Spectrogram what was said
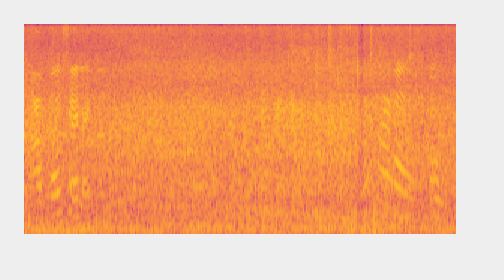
हा पाऊस यायलाय पाऊस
